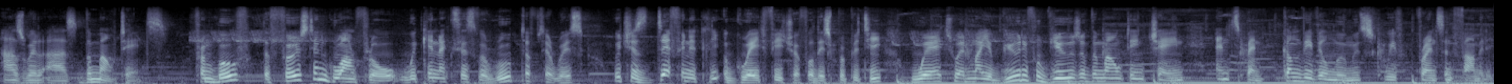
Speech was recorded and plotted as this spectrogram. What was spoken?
as well as the mountains. From both the first and ground floor, we can access the rooftop terrace, which is definitely a great feature for this property, where to admire beautiful views of the mountain chain and spend convivial moments with friends and family.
